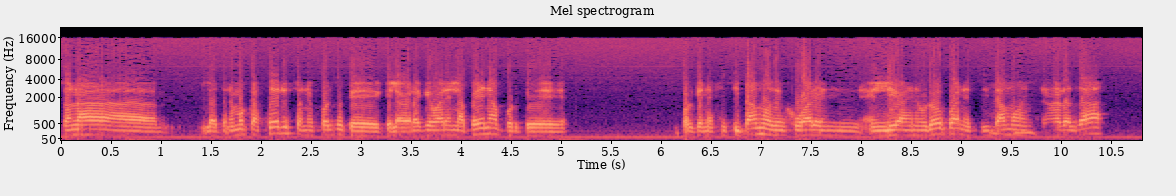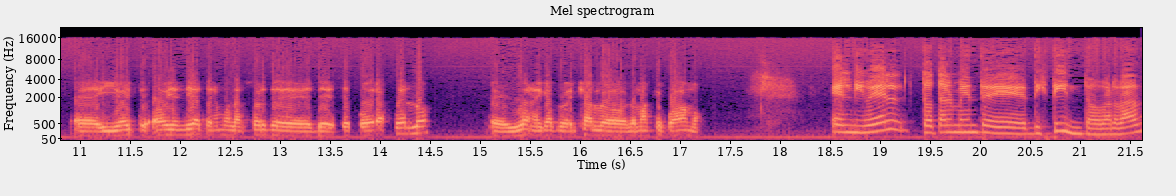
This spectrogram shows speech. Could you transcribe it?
son la, la tenemos que hacer, son esfuerzos que, la verdad que valen la pena porque porque necesitamos de jugar en, ligas en Europa, necesitamos entrenar allá eh, y hoy hoy en día tenemos la suerte de poder hacerlo eh, y bueno, hay que aprovecharlo lo más que podamos. El nivel totalmente distinto, ¿verdad?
